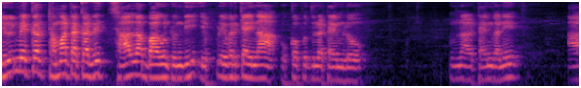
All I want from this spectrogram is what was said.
మిల్ మేకర్ టమాటా కర్రీ చాలా బాగుంటుంది. ఎప్పుడు ఎవరికైనా ఒక్క పొద్దుల టైంలో ఉన్న టైం కానీ ఆ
